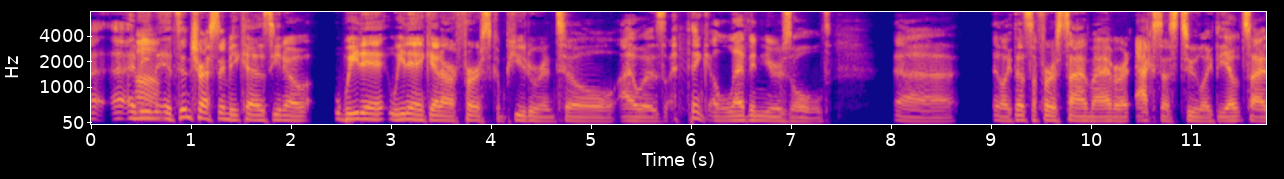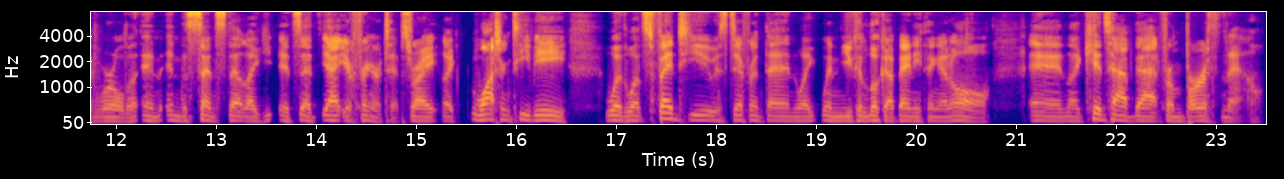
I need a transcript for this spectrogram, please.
I, I mean, Um, it's interesting because you know we didn't we didn't get our first computer until I was I think 11 years old. Uh, and like that's the first time I ever had access to like the outside world, in in the sense that like it's at at your fingertips, right? Like watching TV with what's fed to you is different than like when you can look up anything at all. And like kids have that from birth now.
